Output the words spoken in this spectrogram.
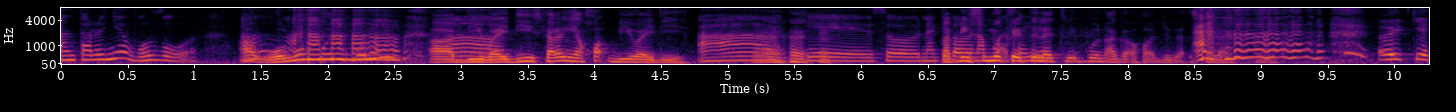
antaranya Volvo Ah, Volvo pun boleh. Ah, BYD sekarang yang hot BYD. Ah, okey. So nanti Tapi semua kereta saya... elektrik pun agak hot juga sekarang. okey.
